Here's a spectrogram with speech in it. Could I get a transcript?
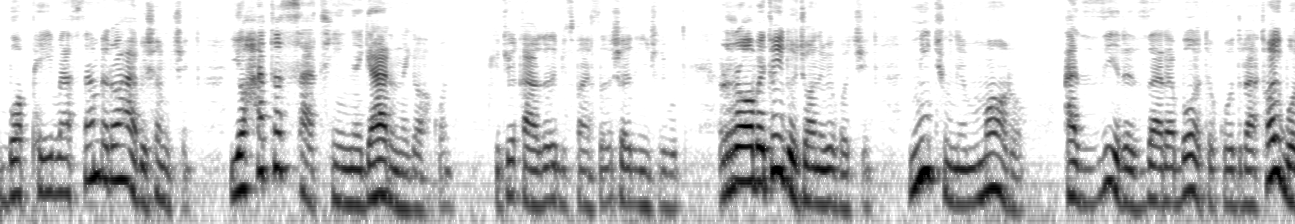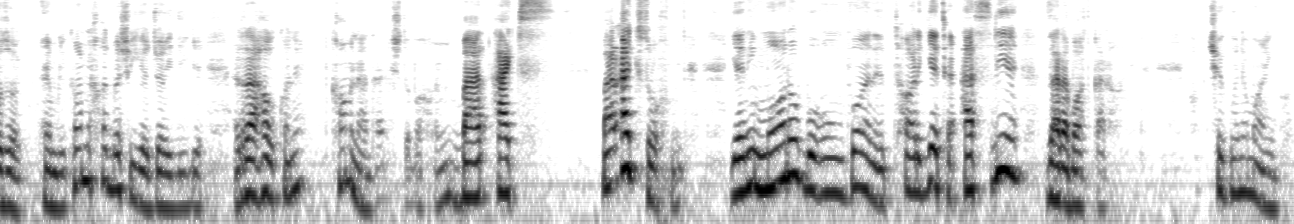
با پیوستن به راه میشین یا حتی سطحی نگر نگاه کنیم. که توی قرارداد 25 ساله شاید اینجوری بود. رابطه دو جانبه با چین. می‌تونه ما رو از زیر ضربات قدرت های بزرگ امریکا می‌خواد باشه یا جای دیگه رها کنه کاملا در اشتباه خواهیم. برعکس برعکس رخ میده. یعنی ما رو به عنوان تارگت اصلی ضربات قرار میده. خب چگونه ما این کنیم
